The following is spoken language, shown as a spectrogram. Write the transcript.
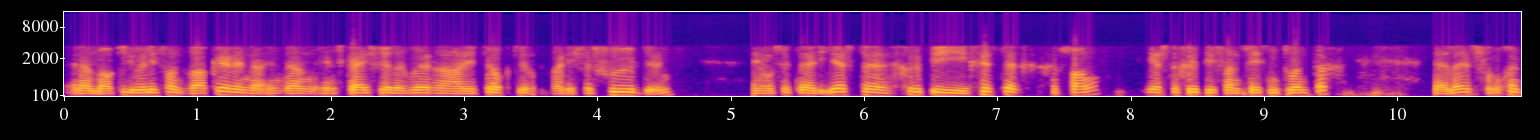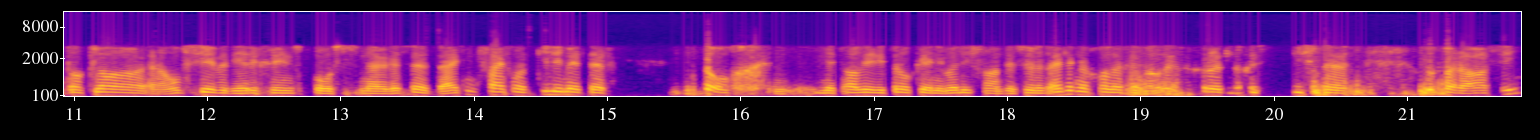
en dan maak jy die olifant wakker en en dan en skuif jy hulle oor na die trok toe wat die vervoer doen. En ons het nou die eerste groepie gister gevang, eerste groepie van 26. Hulle is vanoggend al klaar half 7 deur die grenspos. Nou dis 'n 1500 km tog met al hierdie trokke en die olifante. So dit is eintlik nogal 'n geweldige groot logistiese operasie.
